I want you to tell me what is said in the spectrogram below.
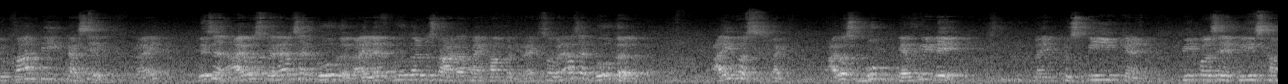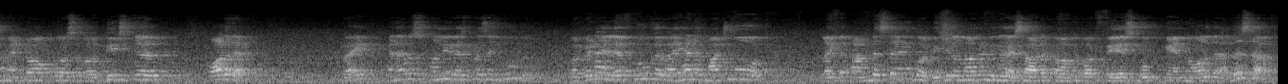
You can't be passive, right? Listen, I was when I was at Google, I left Google to start up my company, right? So when I was at Google, I was like, I was booked every day, like to speak and people say, please come and talk to us about digital, all of that, right? And I was only representing Google. But when I left Google, I had a much more like an understanding about digital marketing because I started talking about Facebook and all the other stuff.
